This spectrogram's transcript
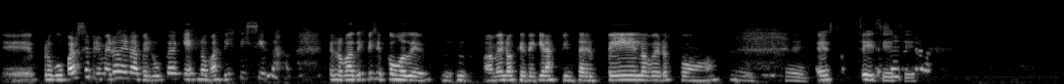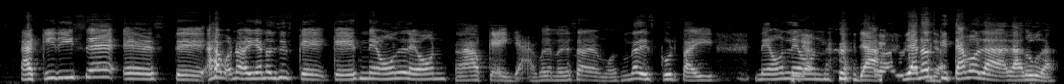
eh, preocuparse primero de la peluca, que es lo más difícil, que es lo más difícil como de, a menos que te quieras pintar el pelo, pero es como sí, eso. Sí, sí, sí. Aquí dice, este, ah, bueno, ahí ya nos dices que, que es Neón León. Ah, ok, ya, bueno, ya sabemos. Una disculpa ahí. Neón León, ya, ya, nos quitamos la, la, duda.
